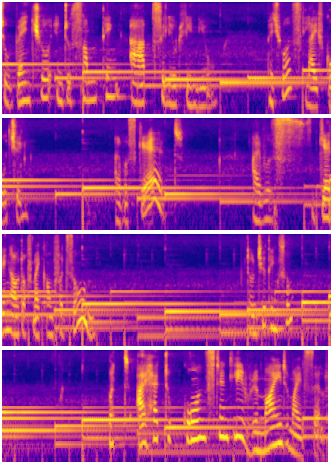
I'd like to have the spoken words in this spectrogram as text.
to venture into something absolutely new, which was life coaching. I was scared. I was getting out of my comfort zone. Don't you think so? I had to constantly remind myself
